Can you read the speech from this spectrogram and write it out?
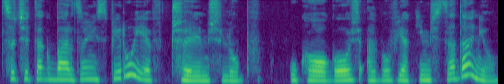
co cię tak bardzo inspiruje w czymś lub u kogoś albo w jakimś zadaniu.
